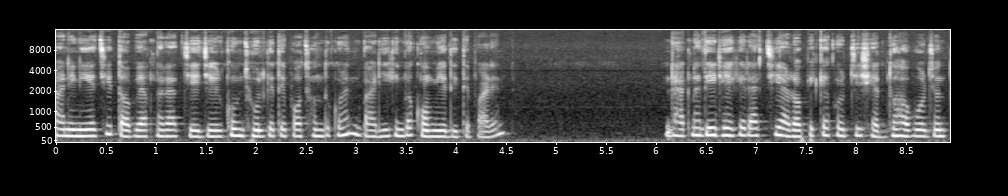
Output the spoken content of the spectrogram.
পানি নিয়েছি। তবে আপনারা যে যেরকম ঝোল খেতে পছন্দ করেন, বাড়িয়ে কিংবা কমিয়ে দিতে পারেন। ঢাকনা দিয়ে ঢেকে রাখছি আর অপেক্ষা করছি সেদ্ধ হওয়া পর্যন্ত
